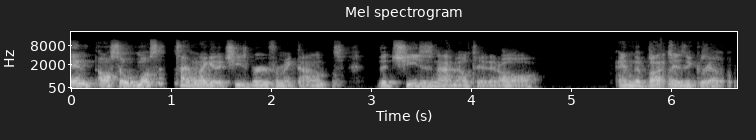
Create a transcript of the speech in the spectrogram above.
And also, most of the time when I get a cheeseburger from McDonald's, the cheese is not melted at all, and the bun isn't grilled.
